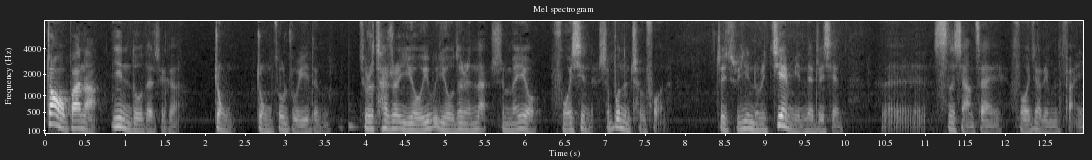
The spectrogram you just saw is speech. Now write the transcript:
照搬了印度的这个种种族主义的。就是他说有一有的人呢是没有佛性的，是不能成佛的，这是印度的贱民的这些，呃思想在佛教里面的反应。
